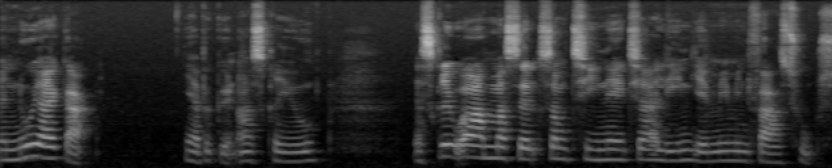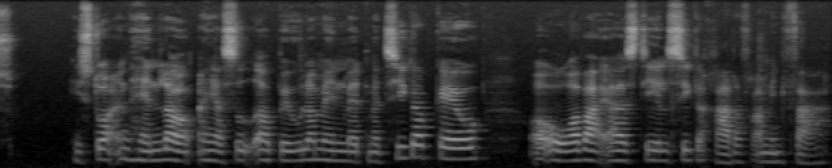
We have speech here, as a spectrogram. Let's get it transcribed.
men nu er jeg i gang. Jeg begynder at skrive. Jeg skriver om mig selv som teenager alene hjemme i min fars hus. Historien handler om, at jeg sidder og bøvler med en matematikopgave og overvejer at stjæle cigaretter fra min far.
